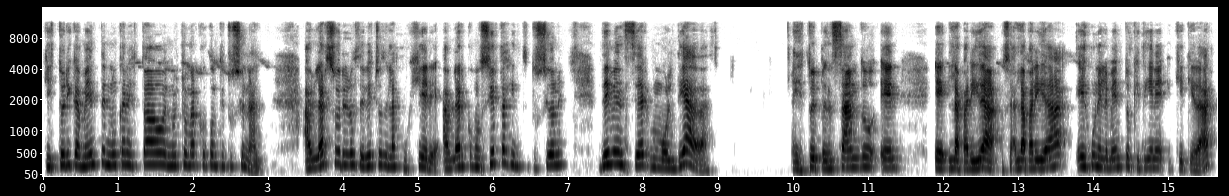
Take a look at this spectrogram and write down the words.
que históricamente nunca han estado en nuestro marco constitucional. Hablar sobre los derechos de las mujeres, hablar como ciertas instituciones deben ser moldeadas. Estoy pensando en eh, la paridad. O sea, la paridad es un elemento que tiene que quedar.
